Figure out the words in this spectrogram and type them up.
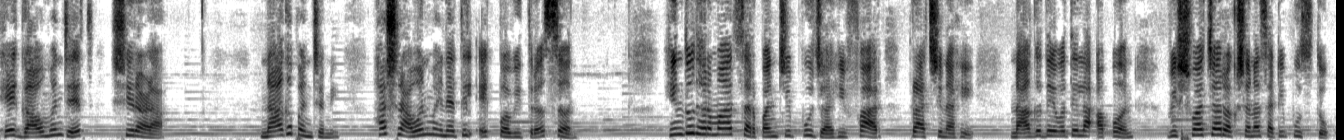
हे गाव म्हणजेच शिराळा. नागपंचमी हा श्रावण महिन्यातील एक पवित्र सण. हिंदू धर्मात सर्पांची पूजा ही फार प्राचीन आहे. नागदेवतेला आपण विश्वाच्या रक्षणासाठी पूजतो.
